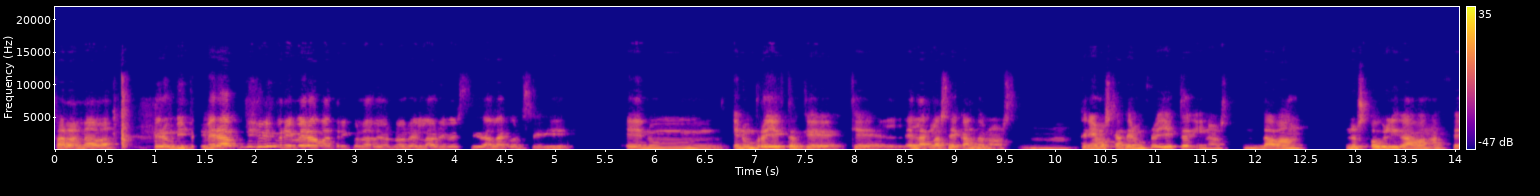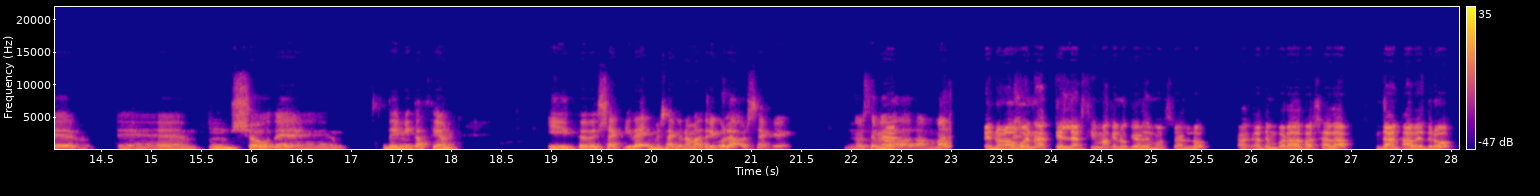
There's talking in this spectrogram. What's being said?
para nada. Pero mi primera, mi primera matrícula de honor en la universidad la conseguí en un, en un proyecto que, que en la clase de canto nos mm, teníamos que hacer un proyecto y nos daban, nos obligaban a hacer eh, un show de, de imitación y hice de Shakira y me saqué una matrícula, o sea que no se me No. daba tan mal. enhorabuena. Qué lástima que no quiero demostrarlo. La temporada pasada, Dan Avedro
